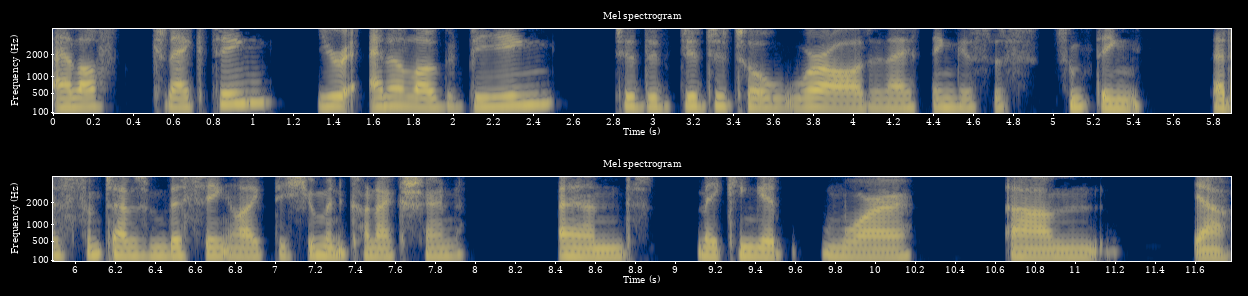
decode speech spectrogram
I love connecting your analog being to the digital world and I think this is something that is sometimes missing like the human connection and making it more um, yeah,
